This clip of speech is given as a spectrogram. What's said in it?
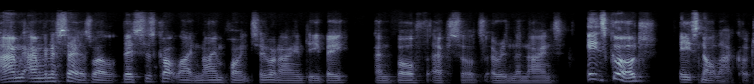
I'm I'm gonna say as well, this has got like 9.2 on IMDb, and both episodes are in the nines. It's good. It's not that good.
